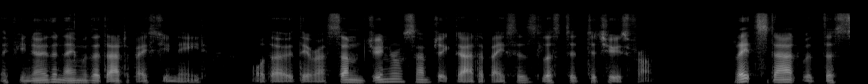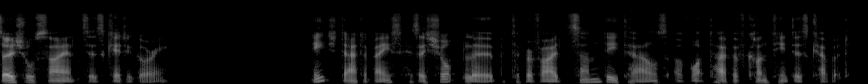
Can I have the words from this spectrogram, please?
if you know the name of the database you need, although there are some general subject databases listed to choose from. Let's start with the Social Sciences category. Each database has a short blurb to provide some details of what type of content is covered.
